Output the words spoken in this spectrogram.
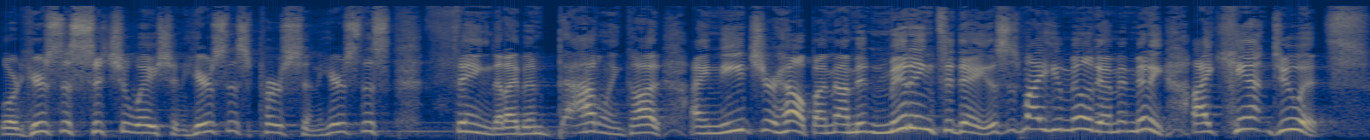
Lord, here's this situation. Here's this person. Here's this thing that I've been battling. God, I need your help. I'm, I'm admitting today, this is my humility. I'm admitting I can't do it.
